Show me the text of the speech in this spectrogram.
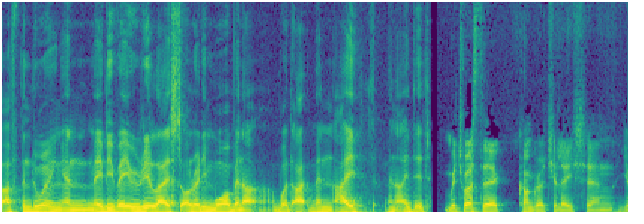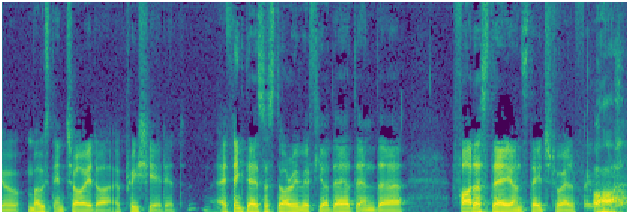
I've been doing, and maybe they realized already more than I, what I than I than I did. Which was the congratulation you most enjoyed or appreciated? I think there's a story with your dad and uh, Father's Day on stage 12. Oh.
